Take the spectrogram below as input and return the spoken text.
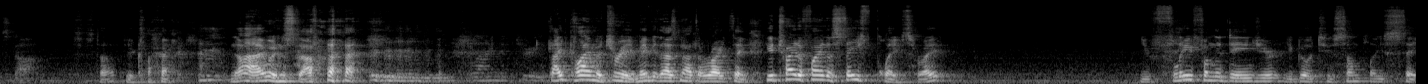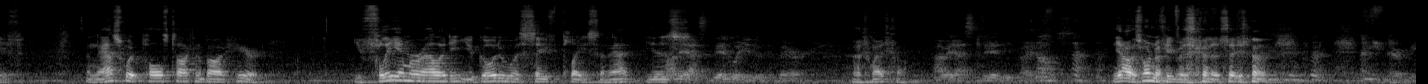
Stop. Stop? You climb? no, I wouldn't stop. Climb a tree. I'd climb a tree. Maybe that's not the right thing. You try to find a safe place, right? You flee from the danger. You go to someplace safe, and that's what Paul's talking about here. You flee immorality, you go to a safe place, and that is. Probably asked Bid what you do with the bear. What? Probably asked Bid, he probably knows. Yeah, I was wondering if he was going to say something. I mean, there'd be,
